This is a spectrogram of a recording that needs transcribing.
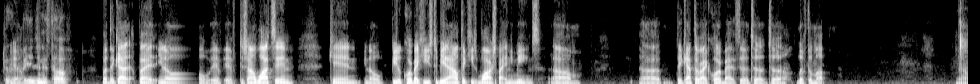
Because Yeah. the division is tough. but they got but you know if if Deshaun Watson can you know be the quarterback he used to be, and I don't think he's washed by any means. Mhm. Um, uh, they got the right quarterback to to to lift them up. Yeah,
